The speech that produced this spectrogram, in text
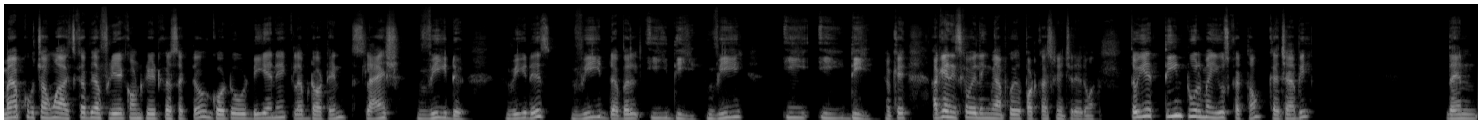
मैं आपको चाहूँगा आज का भी आप फ्री अकाउंट क्रिएट कर सकते हो। Go to D N A club dot in slash Veed Veed is V double E D V E E D okay again इसका भी लिंक मैं आपको पॉडकास्ट नीचे दे दूँगा। तो ये तीन टूल मैं यूज़ करता हूँ Kajabi then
